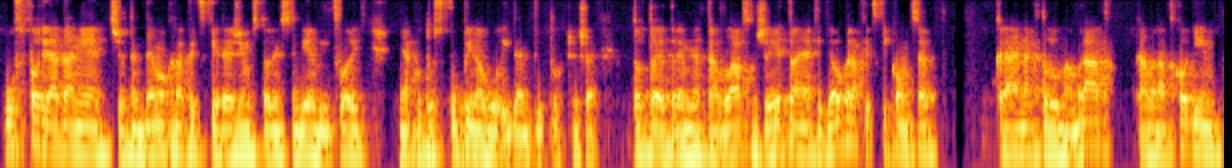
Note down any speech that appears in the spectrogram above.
usporiadanie, že ten demokratický režim, s ktorým si viem vytvoriť nejakú tú skupinovú identitu. Čiže toto je pre mňa tá vlast, že je to aj nejaký geografický koncept, krajina, ktorú mám rád, kam rád chodím,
